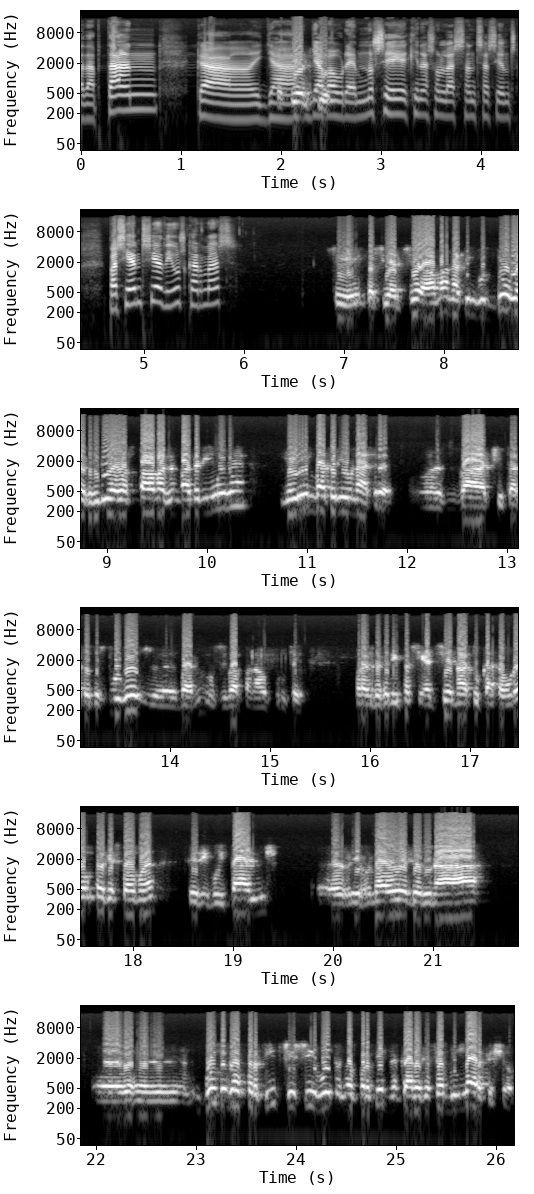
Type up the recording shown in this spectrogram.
adaptant, que ja, ja veurem. No sé quines són les sensacions. Paciència, dius, Carles? Sí, paciència, home, n'ha tingut dues. El dia de les Palmes en va tenir una i ahir en va tenir una altra. Les va xutar totes dues, eh, bueno, els hi va parar el porter. Però hem de tenir paciència, no ha tocat a Europa, aquest home té 18 anys, eh, Ribonau li de donar eh, 8 o 10 partits, sí, sí, 8 o 10 partits, encara que sembli llarg això.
